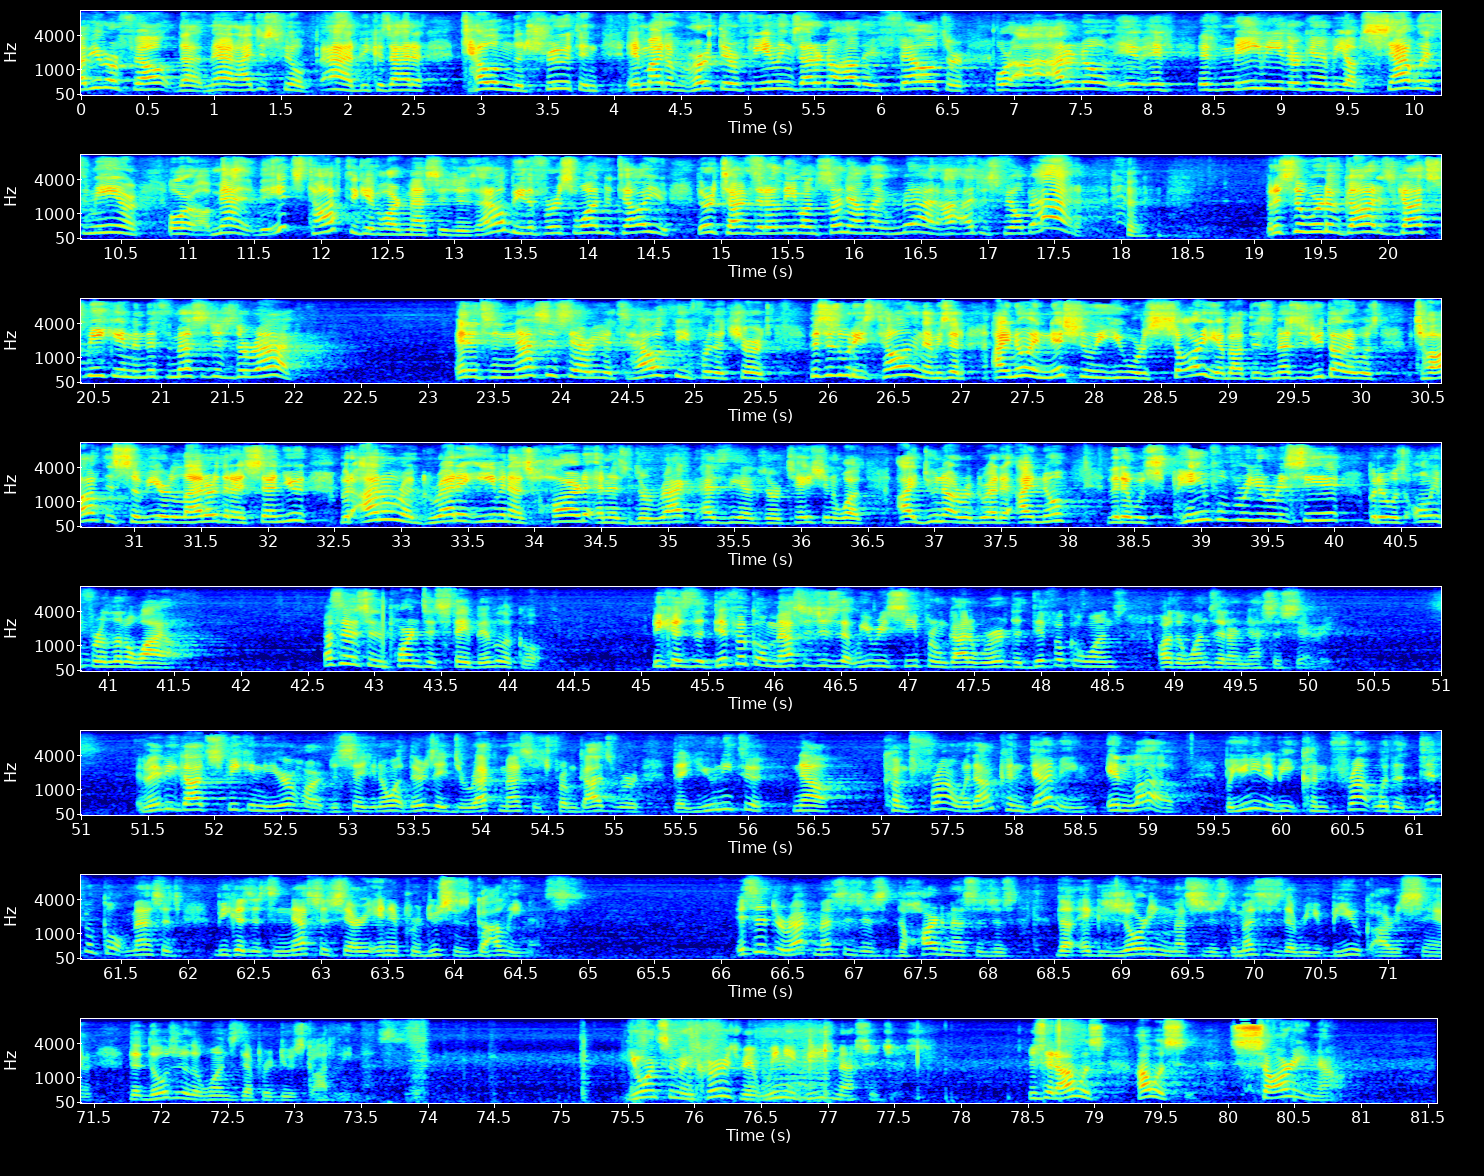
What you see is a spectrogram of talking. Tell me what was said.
Have you ever felt that, man, I just feel bad because I had to tell them the truth and it might have hurt their feelings? I don't know how they felt, or, or I don't know if, if, if maybe they're going to be upset with me, or, or oh, man, it's tough to give hard messages. And I'll be the first one to tell you. There are times that I leave on Sunday, I'm like, man, I, I just feel bad. but it's the Word of God, it's God speaking, and this message is direct. And it's necessary, it's healthy for the church. This is what he's telling them. He said, I know initially you were sorry about this message. You thought it was tough, this severe letter that I sent you, but I don't regret it even as hard and as direct as the exhortation was. I do not regret it. I know that it was painful for you to receive it, but it was only for a little while. That's why it's important to stay biblical. Because the difficult messages that we receive from God's word, the difficult ones are the ones that are necessary. And maybe God's speaking to your heart to say, you know what, there's a direct message from God's word that you need to now confront without condemning in love. But you need to be confront with a difficult message because it's necessary and it produces godliness. It's the direct messages, the hard messages, the exhorting messages, the messages that rebuke our sin, that those are the ones that produce godliness. You want some encouragement? We need these messages. He said, I was, I was sorry now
